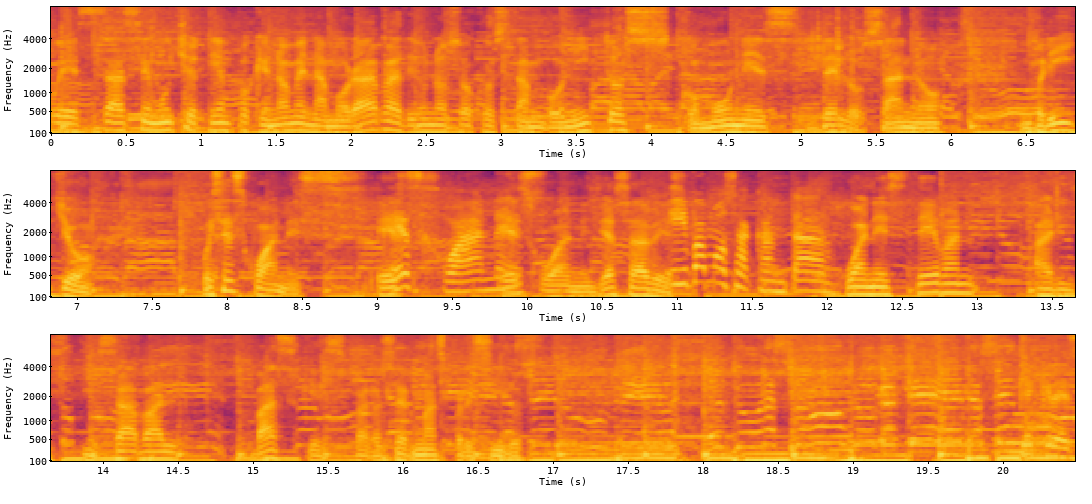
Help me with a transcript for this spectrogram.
Pues hace mucho tiempo que no me enamoraba de unos ojos tan bonitos, comunes, de Lozano, brillo. Pues es Juanes. Es, Juanes. Es Juanes, ya sabes. Y vamos a cantar. Juan Esteban Aristizábal Vázquez, para ser más precisos. ¿Qué crees?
